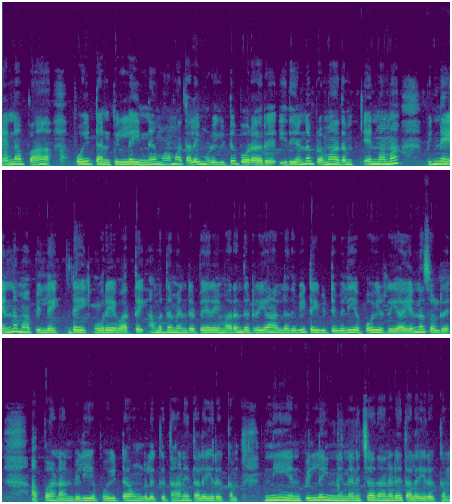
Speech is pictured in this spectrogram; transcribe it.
என்னப்பா? போயிட்டான் பிள்ளைன்னு மாமா தலைமுழுகிட்டு போறாரு. இது என்ன பிரமாதம்? ஏன் மாமா? பின்ன என்ன மாப்பிள்ளை? டேய் ஒரே வார்த்தை. அமிர்தம் என்ற பேரை மறந்துடுறியா? அல்லது வீட்டை விட்டு வெளியே போயிடுறியா? என்ன சொல்ற? அப்பா நான் வெளியே போயிட்டா உங்களுக்கு தான் தலையிறக்கம்? நீ என் பிள்ளை பிள்ளைன்னு நினைச்சாதானடா தலையிறக்கம்?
